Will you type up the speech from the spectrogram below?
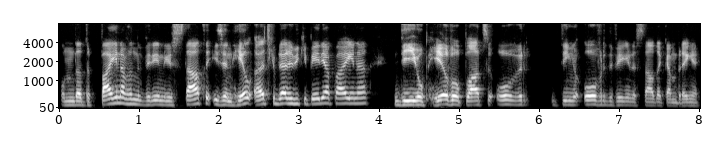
omdat de pagina van de Verenigde Staten is een heel uitgebreide Wikipedia-pagina die je op heel veel plaatsen over dingen over de Verenigde Staten kan brengen.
